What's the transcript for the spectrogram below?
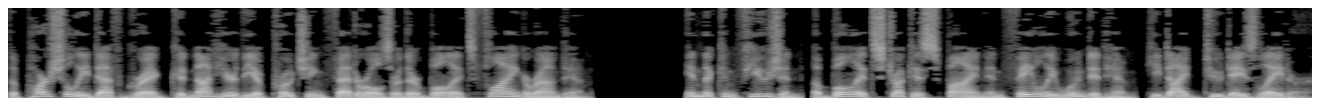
the partially deaf Gregg could not hear the approaching Federals or their bullets flying around him. In the confusion, a bullet struck his spine and fatally wounded him, he died two days later.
